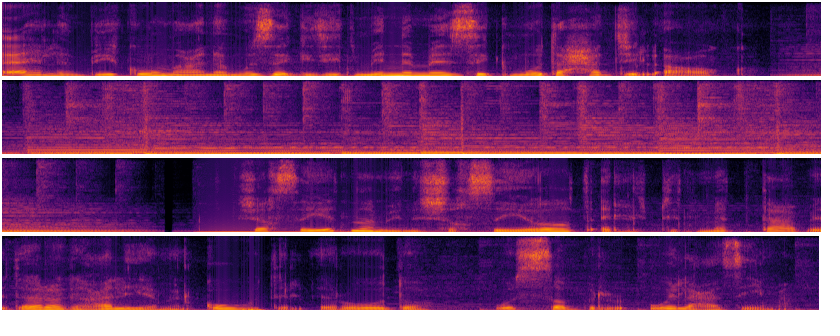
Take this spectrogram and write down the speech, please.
أهلا بيكم مع نموذج جديد من نماذج متحدي الإعاقة شخصيتنا من الشخصيات اللي بتتمتع بدرجة عالية من قوة الإرادة والصبر والعزيمة.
